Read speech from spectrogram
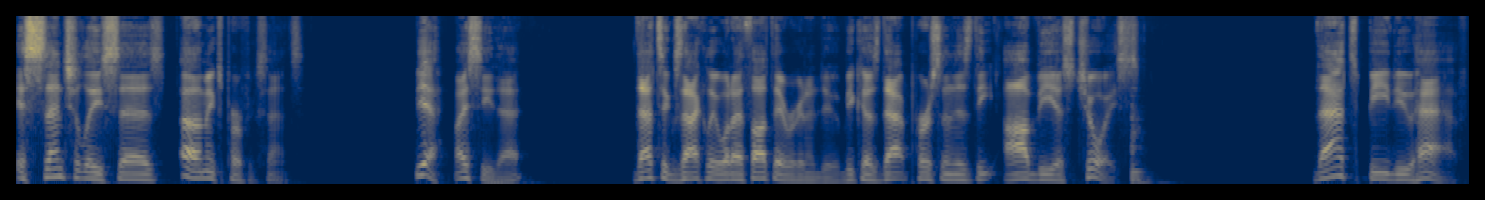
essentially says, Oh, that makes perfect sense. Yeah, I see that. That's exactly what I thought they were going to do because that person is the obvious choice. That's be do have.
